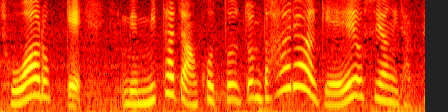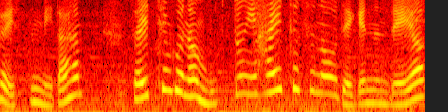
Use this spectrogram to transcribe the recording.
조화롭게 밋밋하지 않고 또 좀 더 화려하게 수영이 잡혀 있습니다. 자, 이 친구는 묵둥이 하이트 스노우 되겠는데요.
